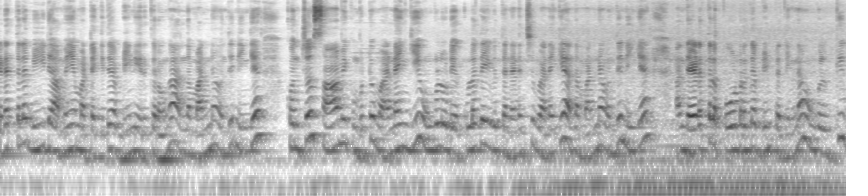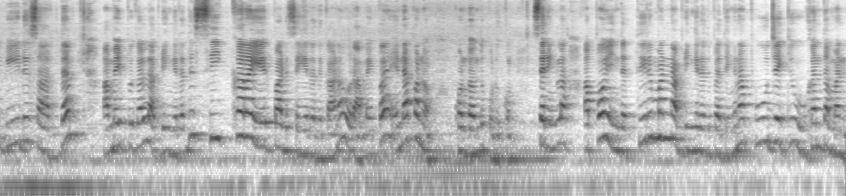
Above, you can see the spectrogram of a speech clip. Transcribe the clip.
இடத்துல வீடு அமைய மாட்டேங்குது அப்படின்னு இருக்கிறவங்க அந்த மண்ணை வந்து நீங்கள் கொஞ்சம் சாமி கும்பிட்டு வணங்கி உங்களுடைய குலதெய்வத்தை நினச்சி வணங்கி அந்த மண்ணை வந்து நீங்கள் அந்த இடத்துல போடுறது அப்படின்னு பார்த்தீங்கன்னா உங்களுக்கு வீடு சார்ந்த அமைப்புகள் அப்படிங்கிறது சீக்கிரம் ஏற்பாடு செய்யறதுக்கான ஒரு அமைப்பை என்ன பண்ணும்? கொண்டு வந்து கொடுக்கும். சரிங்களா? அப்போ இந்த திருமண் அப்படிங்கிறது பார்த்தீங்கன்னா பூஜைக்கு உகந்த மண்.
